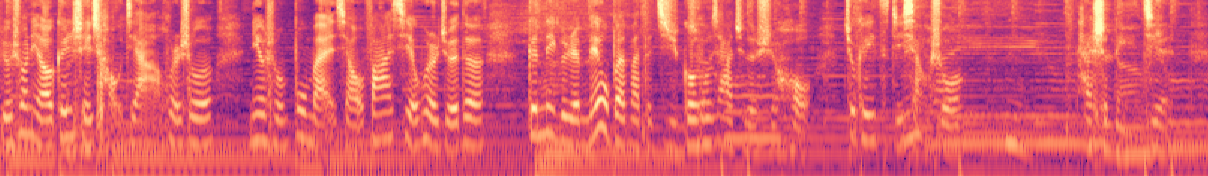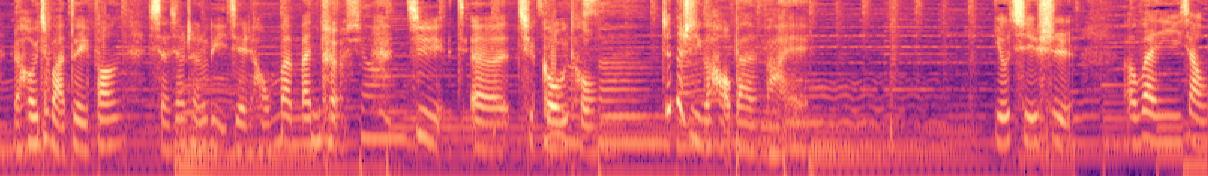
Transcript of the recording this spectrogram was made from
比如说你要跟谁吵架，或者说你有什么不满想要发泄，或者觉得跟那个人没有办法再继续沟通下去的时候，就可以自己想说，嗯，他是李健，然后就把对方想象成李健，然后慢慢的去呃去沟通，真的是一个好办法哎。尤其是呃万一像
